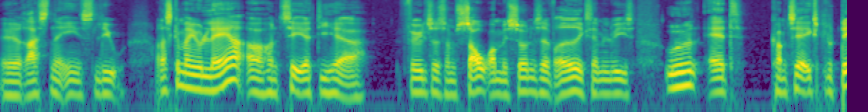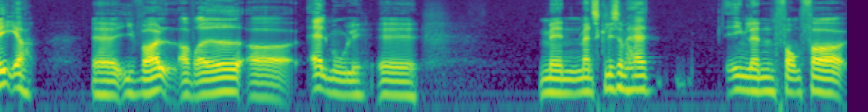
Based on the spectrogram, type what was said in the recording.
øh, resten af ens liv. Og der skal man jo lære at håndtere de her følelser som sorg og misundelse og vrede eksempelvis, uden at komme til at eksplodere øh, i vold og vrede og alt muligt. Øh, men man skal ligesom have en eller anden form for,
